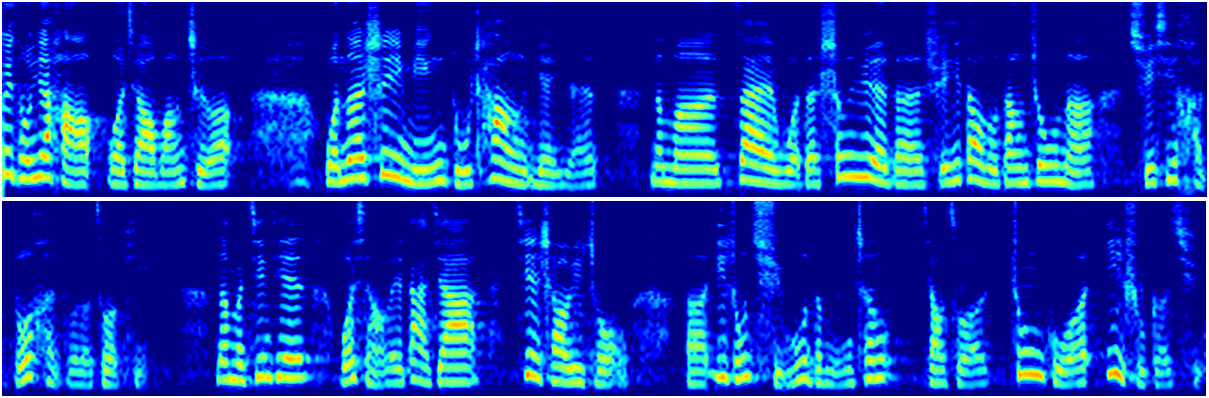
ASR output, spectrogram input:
位同学好，我叫王哲，我呢是一名独唱演员。那么在我的声乐的学习道路当中呢，学习很多很多的作品。那么今天我想为大家介绍一种呃一种曲目的名称，叫做中国艺术歌曲。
